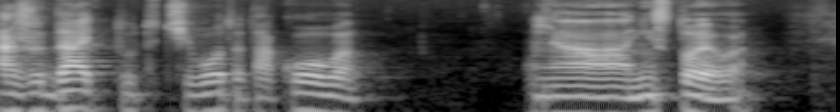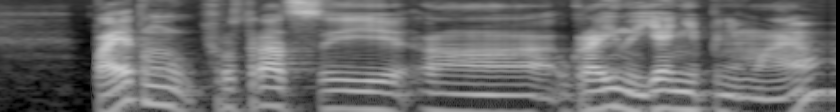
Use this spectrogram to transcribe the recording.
ожидать тут чего-то такого а, не стоило. Поэтому фрустрации а, Украины я не понимаю,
